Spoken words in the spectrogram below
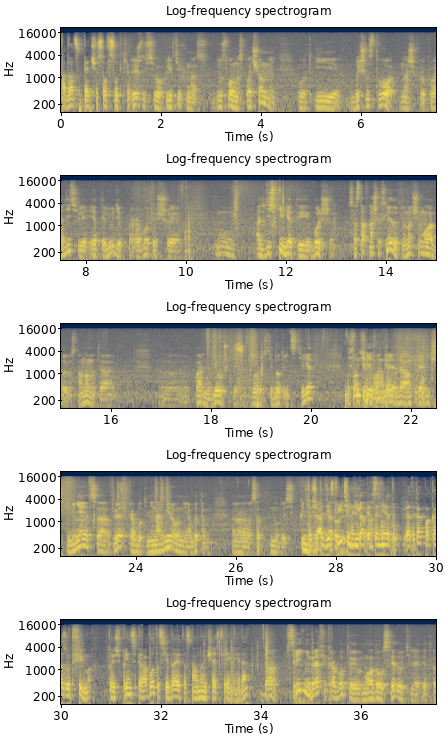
по 25 часов в сутки? Прежде всего, коллектив у нас, безусловно, сплоченный. Вот, и большинство наших руководителей – это люди, проработавшие ну, от 10 лет и больше. Состав наших следователей, он очень молодой. В основном это э, парни, девушки в возрасте до 30 лет. Он, период, он, период, да, он периодически меняется, график работы не нормированный, об этом э, ну, то есть кандидат, То есть это действительно не, это, не, это, это как показывают в фильмах? То есть, в принципе, работа съедает основную часть времени, да? Да. Средний график работы молодого следователя – это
